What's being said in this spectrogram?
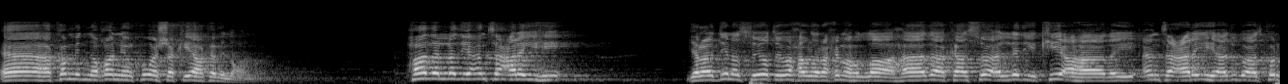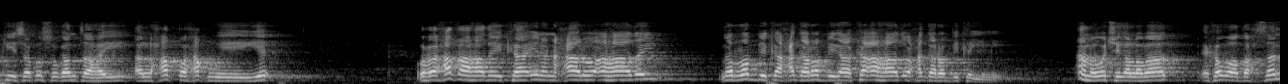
ha ka mid noqonin kuwa shakiya ha ka mid noqonin hada aladii anta calayhi jalaaldiin asuyuuti waxau uhi raximah llah haadaa kaasoo alladii kii ahaaday anta calayhi adigu aad korkiisa ku sugan tahay alxaqu xaq weeye. Wuxuu xaq ahaaday kaa'inan xaaluu ahaaday min rabbika xagga rabbiga ka ahaado xagga rabbi ka yimi. Ama wejiga labaad ee ka waadaxsan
